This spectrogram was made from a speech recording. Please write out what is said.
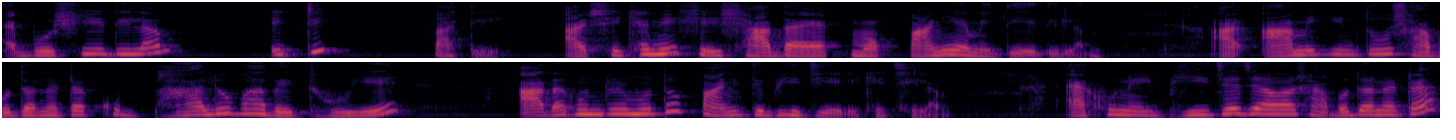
বসিয়ে দিলাম একটি পাতিল। আর সেখানে সেই সাদা এক মগ পানি আমি দিয়ে দিলাম। আর আমি কিন্তু সাবুদানাটা খুব ভালোভাবে ধুয়ে আধা ঘণ্টার মতো পানিতে ভিজিয়ে রেখেছিলাম। এখন এই ভিজে যাওয়া সাবুদানাটা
